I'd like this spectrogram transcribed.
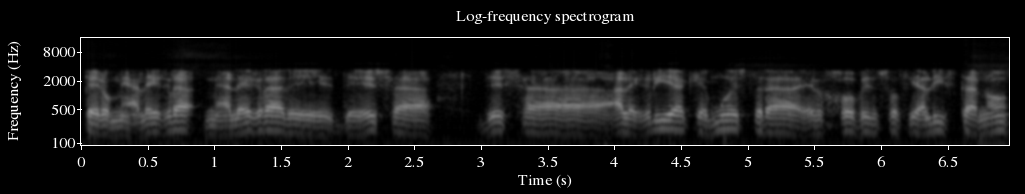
pero me alegra, me alegra de, de esa de esa alegría que muestra el joven socialista, ¿no?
